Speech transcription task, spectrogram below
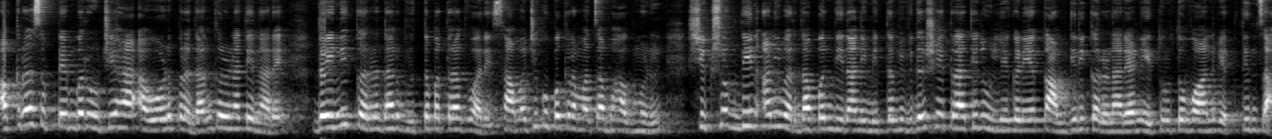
अकरा सप्टेंबर रोजी हा अवॉर्ड प्रदान करण्यात येणार आहे. दैनिक कर्णधार वृत्तपत्राद्वारे सामाजिक उपक्रमाचा भाग म्हणून शिक्षक दिन आणि वर्धापन दिनानिमित्त विविध क्षेत्रातील उल्लेखनीय कामगिरी करणाऱ्या नेतृत्ववान व्यक्तींचा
